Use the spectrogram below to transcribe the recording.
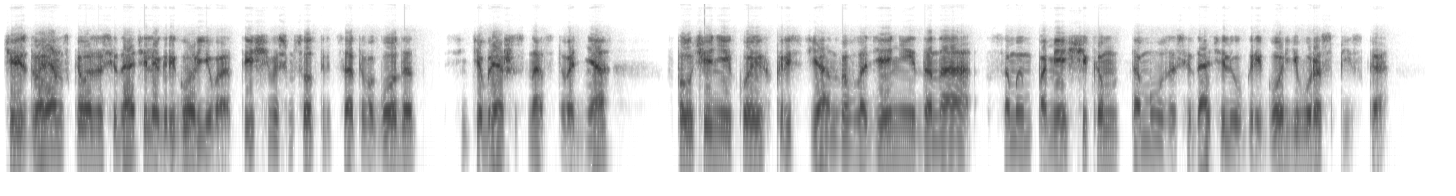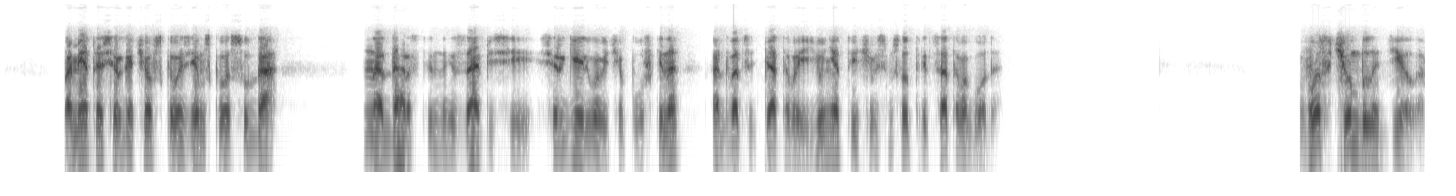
через дворянского заседателя Григорьева 1830 года, сентября 16 дня, в получении коих крестьян во владении дана самым помещикам, тому заседателю Григорьеву расписка. Помета Сергачевского земского суда на дарственной записи Сергея Львовича Пушкина от 25 июня 1830 года. Вот в чем было дело.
